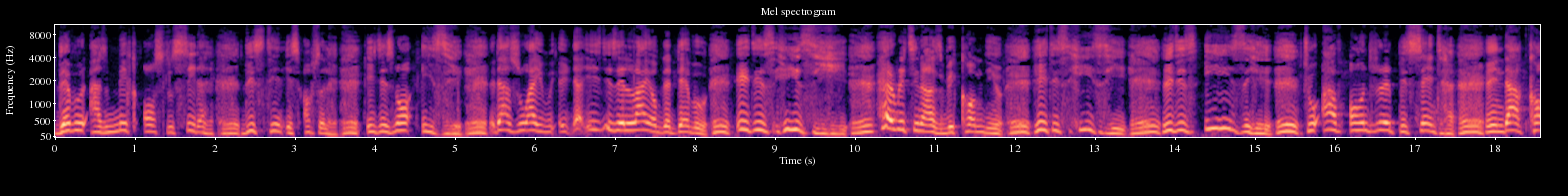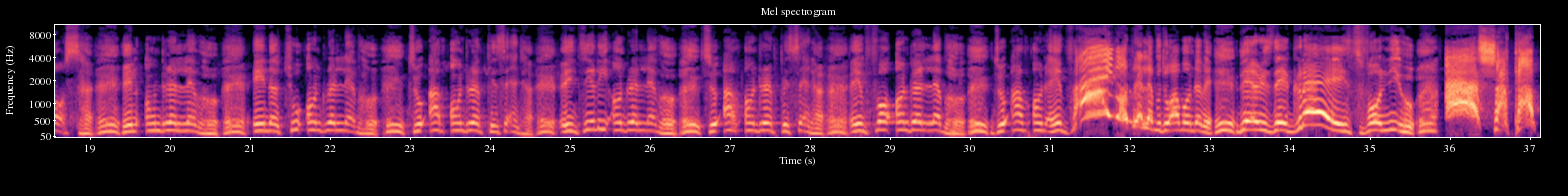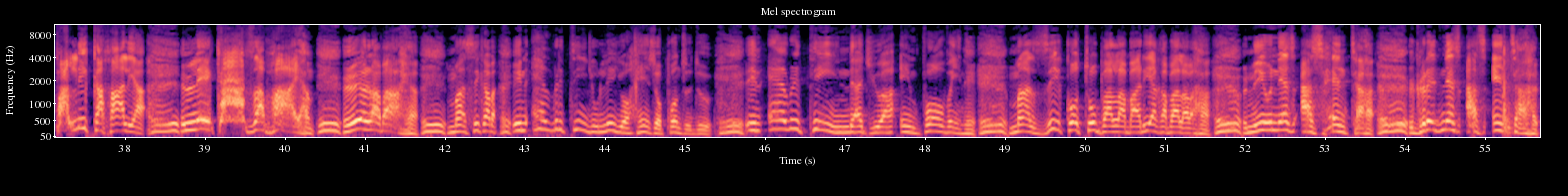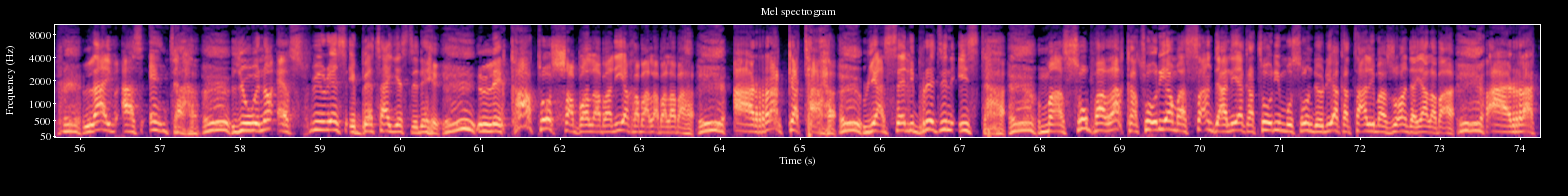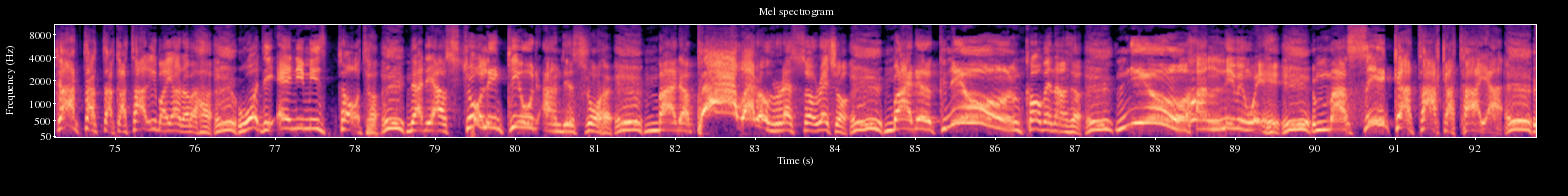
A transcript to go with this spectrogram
devil has make us to see that this thing is obsolete. It is not easy. That's why we, it is a lie of the devil. It is easy. Everything has become new. It is easy. It is easy to have hundred percent in that course, in hundred level, in the two hundred level, to have hundred percent in three hundred level, to have hundred percent in 400 level to have on in 500 level to have 100 there is a grace for Masikaba. In everything you lay your hands upon to do in everything that you are involved in newness has entered. Greatness has entered. Life has entered. You will not experience a better yesterday Arakata we are celebrating Easter. Masopala katoria masandalia katori musonderia katali mazuanda yalaba. Arakata takatali bayaraba. What the enemies thought that they are stolen, killed, and destroyed by the power of resurrection, by the new covenant, new and living way. Masika takataya.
